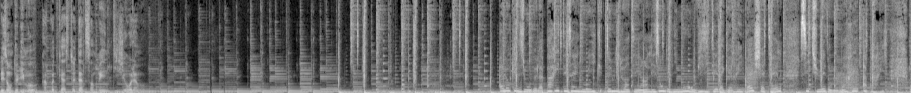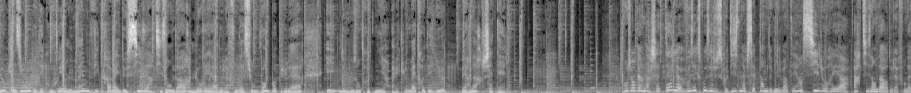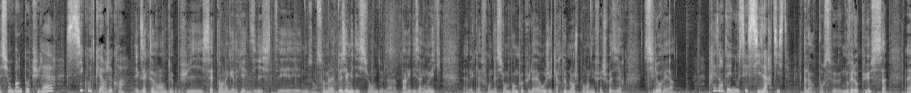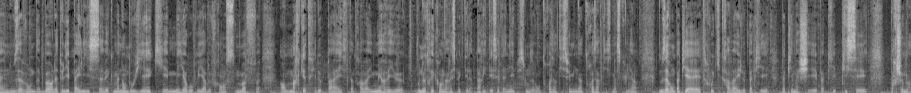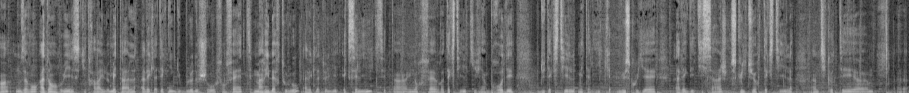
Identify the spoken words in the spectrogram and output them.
Les Ondes de Limo, un podcast d'Anne-Sandrine Di Girolamo. À l'occasion de la Paris Design Week 2021, les Ondes de Limo ont visité la galerie Baille-Châtel, située dans le Marais à Paris. L'occasion de découvrir le magnifique travail de six artisans d'art lauréats de la Fondation Banque Populaire et de nous entretenir avec le maître des lieux, Bernard Châtel. Bonjour Bernard Châtel, vous exposez jusqu'au 19 septembre 2021 six lauréats artisans d'art de la Fondation Banque Populaire, six coups de cœur je crois. Exactement, depuis sept ans la galerie existe et nous en sommes à la deuxième édition de la Paris Design Week avec la Fondation Banque Populaire où j'ai carte blanche pour en effet choisir six lauréats. Présentez-nous ces six artistes. Alors pour ce nouvel opus, euh, nous avons d'abord l'atelier Paillis avec Manon Bouvier qui est meilleure ouvrière de France, MOF, en marqueterie de paille. C'est un travail merveilleux. Vous noterez qu'on a respecté la parité cette année puisque nous avons trois artistes féminins, trois artistes masculins. Nous avons Papier à être qui travaille le papier, papier mâché, papier plissé, parchemin. Nous avons Adam Ruiz qui travaille le métal avec la technique du bleu de chauffe en fait. Marie Bertoulou avec l'atelier Exceli, c'est une orfèvre textile qui vient broder du textile métallique, Luce Couillet avec des tissages, sculpture textile, un petit côté euh, euh,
